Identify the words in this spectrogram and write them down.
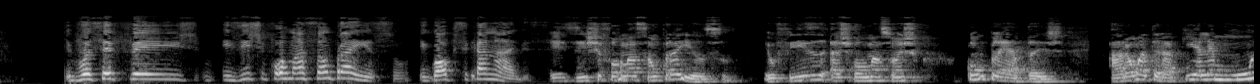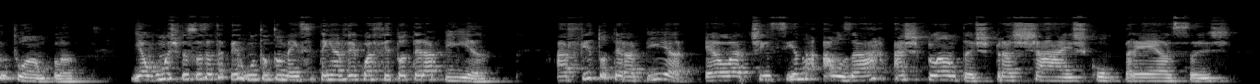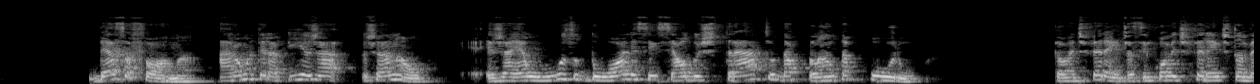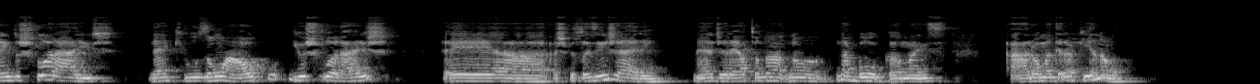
E você fez, existe formação para isso, igual psicanálise? Existe formação para isso. Eu fiz as formações completas. A aromaterapia ela é muito ampla. E algumas pessoas até perguntam também se tem a ver com a fitoterapia. A fitoterapia, ela te ensina a usar as plantas para chás, compressas. Dessa forma, a aromaterapia já, já não. Já é o uso do óleo essencial do extrato da planta puro. Então é diferente, assim como é diferente também dos florais, né, que usam álcool e os florais é, as pessoas ingerem, né, direto na, no, na boca, mas a aromaterapia não.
